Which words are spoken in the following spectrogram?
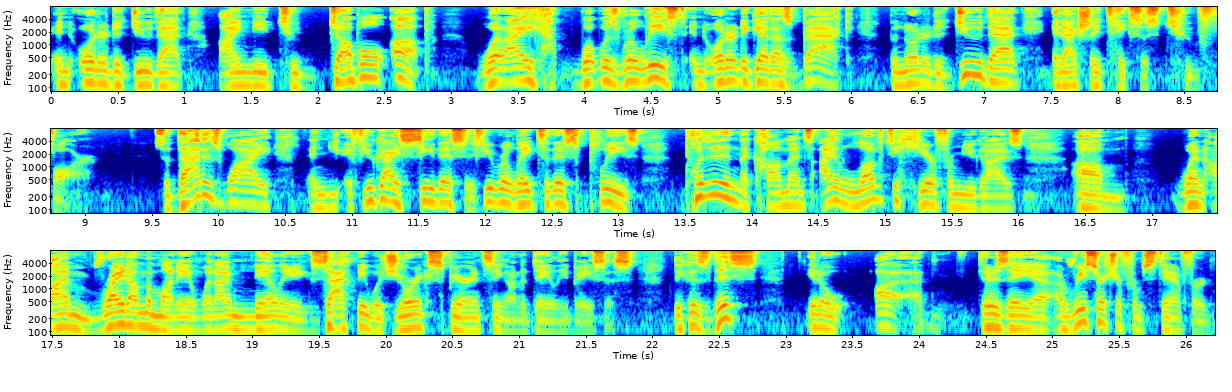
in order to do that, I need to double up what I what was released in order to get us back. But in order to do that, it actually takes us too far. So that is why, and if you guys see this, if you relate to this, please put it in the comments. I love to hear from you guys. Um, when I'm right on the money and when I'm nailing exactly what you're experiencing on a daily basis. Because this, you know, uh, there's a, a researcher from Stanford.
